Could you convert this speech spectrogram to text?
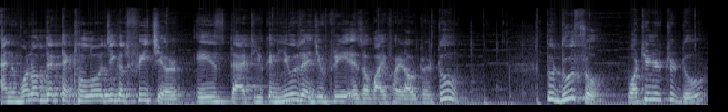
and one of the technological feature is that you can use EduTree as a Wi-Fi router too. To do so, what you need to do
